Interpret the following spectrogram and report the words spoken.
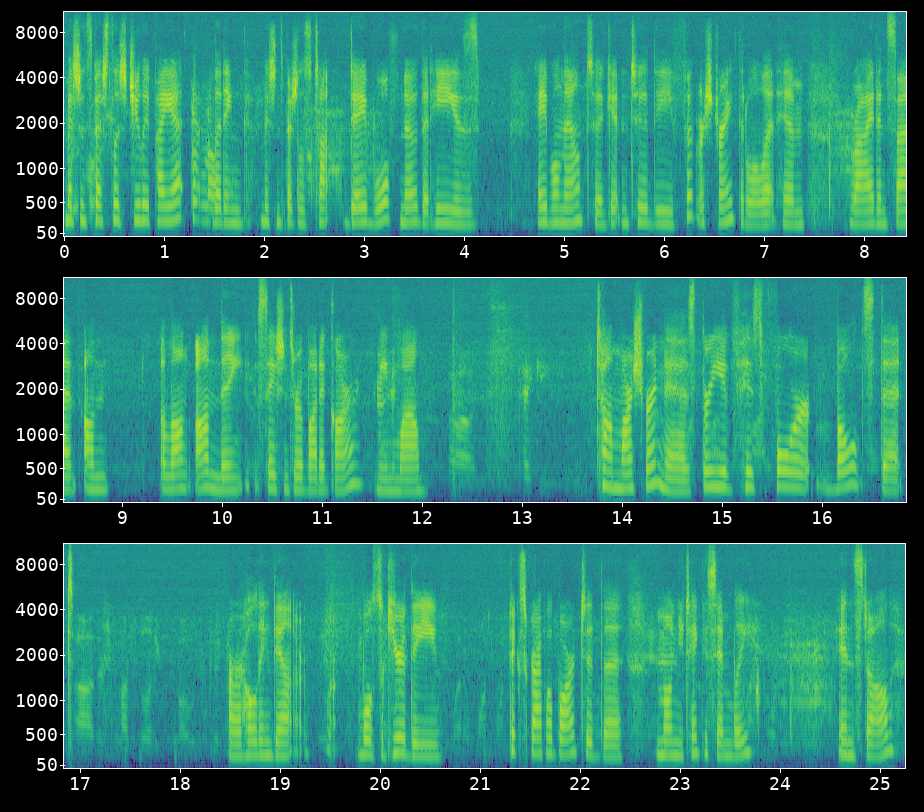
Mission Specialist Julie Payette letting Mission Specialist Dave Wolf know that he is able now to get into the foot restraint that will let him ride inside on along on the station's robotic car. Meanwhile, Tom Marshburn has three of his four bolts that are holding down will secure the fixed grapple bar to the ammonia tank assembly installed.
